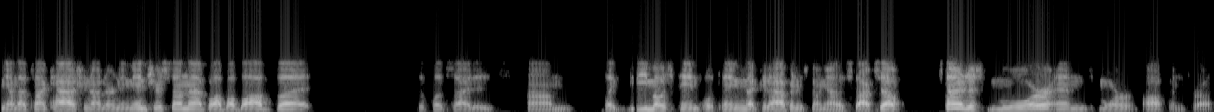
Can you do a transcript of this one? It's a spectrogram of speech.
you know, that's not cash, you're not earning interest on that, blah, blah, blah. But the flip side is um, like the most painful thing that could happen is going out of stock. So it's kind of just more and more often for us.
